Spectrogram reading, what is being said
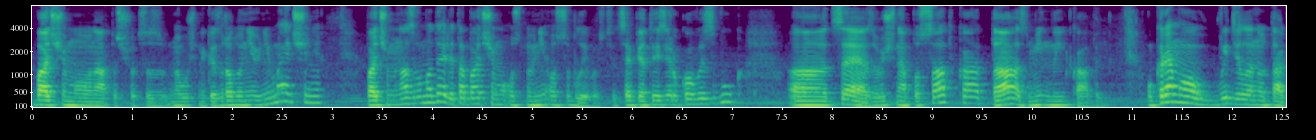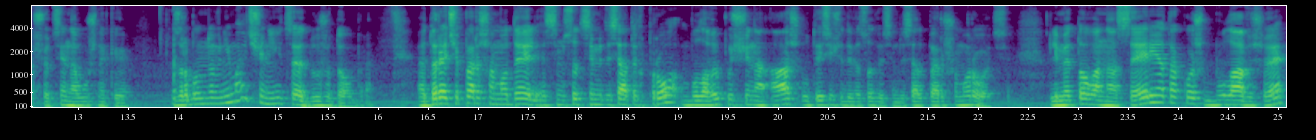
бачимо напис, що це навушники зроблені в Німеччині, бачимо назву моделі та бачимо основні особливості. Це п'ятизірковий звук, е, це зручна посадка та змінний кабель. Окремо виділено так, що ці навушники. Зроблено в Німеччині, і це дуже добре. Е, До речі, перша модель 770-х Pro була випущена аж у 1981 році. Лімітована серія також була вже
